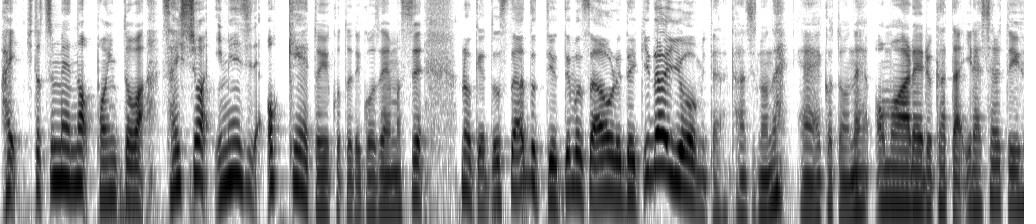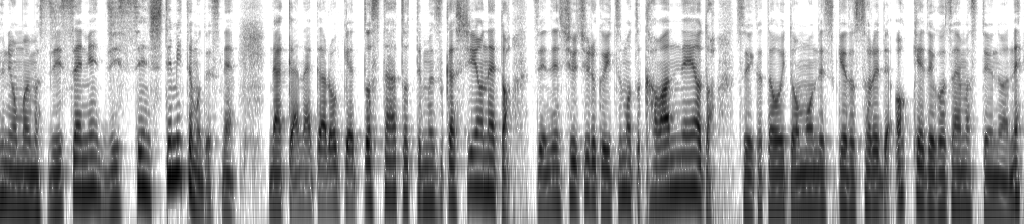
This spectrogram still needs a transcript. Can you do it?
はい。一つ目のポイントは、最初はイメージで OK ということでございます。ロケットスタートって言ってもさ、俺できないよみたいな感じのね、えー、ことをね、思われる方いらっしゃるというふうに思います。実際にね、実践してみてもですね、なかなかロケットスタートって難しいよねと、全然集中力いつもと変わんねえよと、そういう方多いと思うんですけど、それで OK でございますというのはね、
